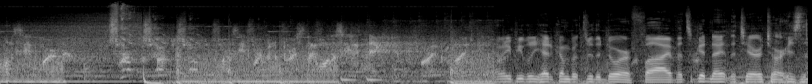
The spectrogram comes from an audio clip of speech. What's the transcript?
want to see it work. I want to see it work in a person. I want to see it negative before I provide it. How many people you had come through the door? Five. That's a good night in the territories.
